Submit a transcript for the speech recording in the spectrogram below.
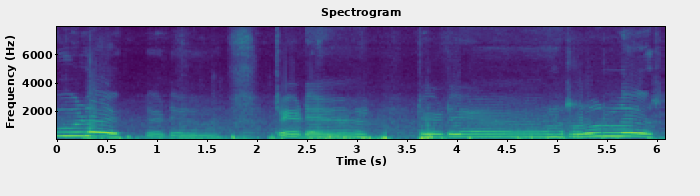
Ruler, Roulette.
